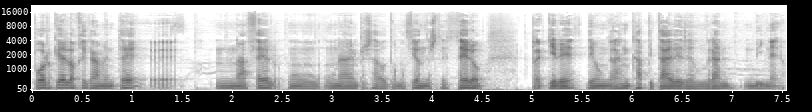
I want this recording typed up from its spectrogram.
porque lógicamente eh, hacer una empresa de automoción desde cero requiere de un gran capital y de un gran dinero.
